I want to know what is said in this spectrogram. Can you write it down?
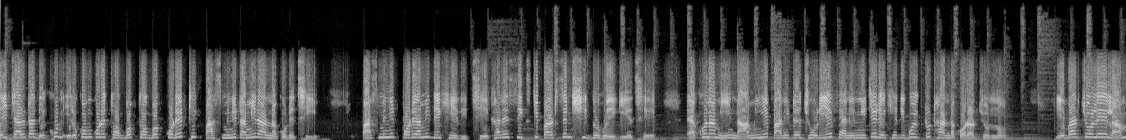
এই চালটা দেখুন, এরকম করে থকবক থকবক করে ঠিক পাঁচ মিনিট আমি রান্না করেছি। পাঁচ মিনিট পরে আমি দেখিয়ে দিচ্ছি, এখানে সিক্সটি পার্সেন্ট সিদ্ধ হয়ে গিয়েছে। এখন আমি নামিয়ে পানিটা ঝরিয়ে ফ্যানের নিচে রেখে দিব একটু ঠান্ডা করার জন্য। এবার চলে এলাম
